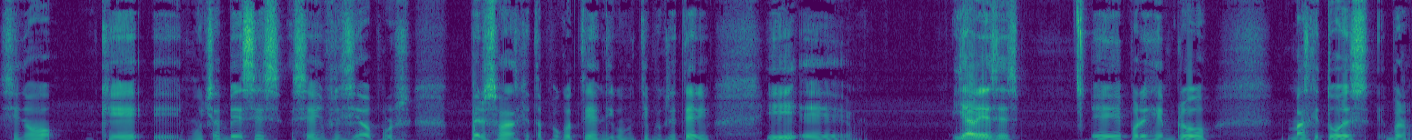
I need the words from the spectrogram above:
sino que eh, muchas veces se ha influenciado por personas que tampoco tienen ningún tipo de criterio y, eh, y a veces, eh, por ejemplo, más que todo es, bueno,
